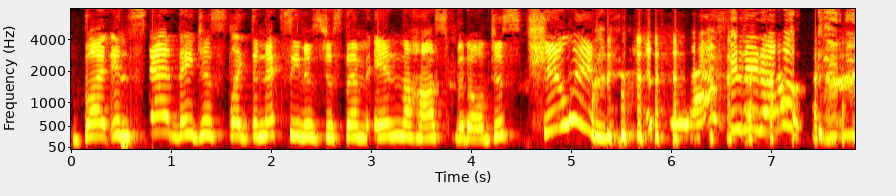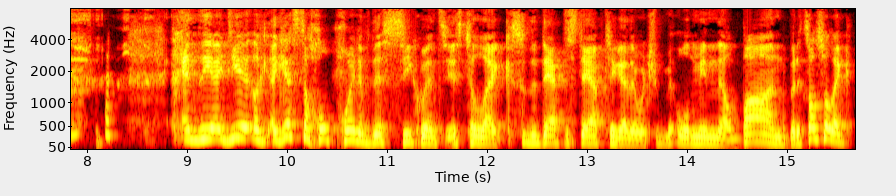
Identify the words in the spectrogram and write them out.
But instead, they just like the next scene is just them in the hospital, just chilling, just laughing it up. and the idea like i guess the whole point of this sequence is to like so that they have to stay up together which will mean they'll bond but it's also like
